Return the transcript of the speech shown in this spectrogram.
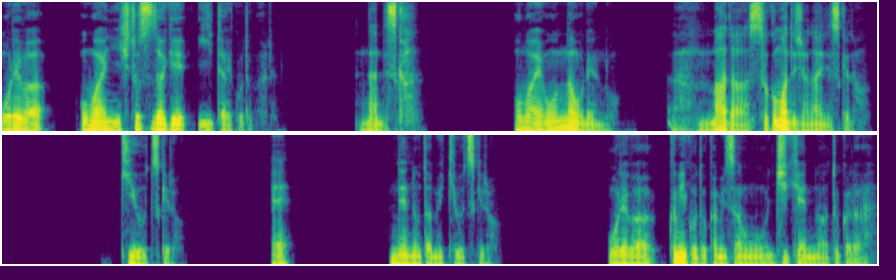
俺はお前に一つだけ言いたいことがある。何ですか？お前女おれんの？まだそこまでじゃないですけど。気をつけろ。え？念のため気をつけろ。俺は久美子とかみさんを事件の後から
